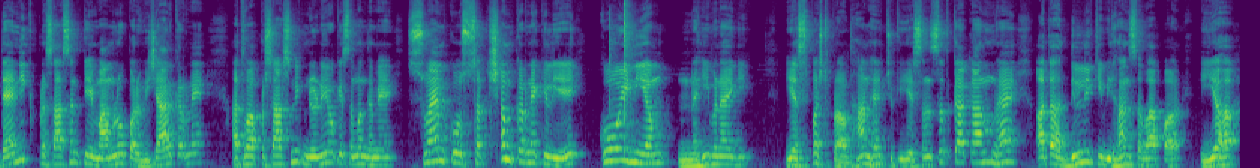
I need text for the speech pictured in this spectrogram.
दैनिक प्रशासन के मामलों पर विचार करने अथवा प्रशासनिक निर्णयों के संबंध में स्वयं को सक्षम करने के लिए कोई नियम नहीं बनाएगी। यह स्पष्ट प्रावधान है, चूँकि यह संसद का कानून है, अतः दिल्ली की विधानसभा पर यह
